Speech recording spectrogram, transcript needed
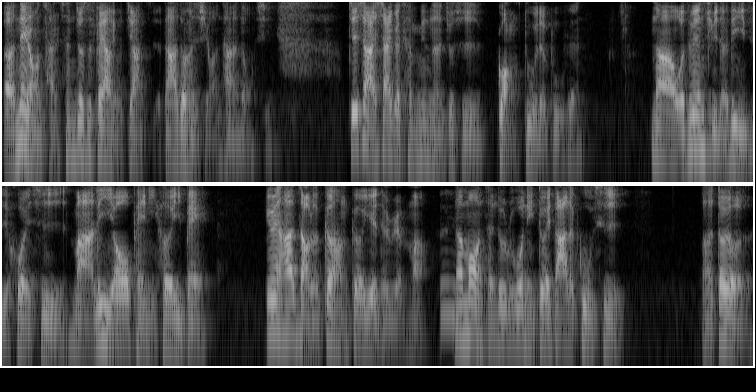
呃内容产生就是非常有价值的，大家都很喜欢他的东西。接下来下一个层面呢，就是广度的部分。那我这边举的例子会是马里欧陪你喝一杯，因为他找了各行各业的人嘛。嗯。那某种程度，如果你对大家的故事呃都有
